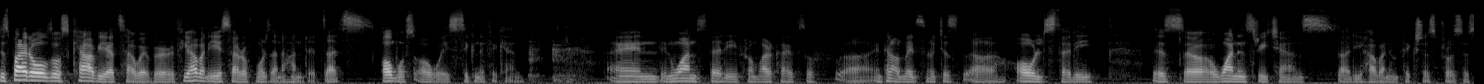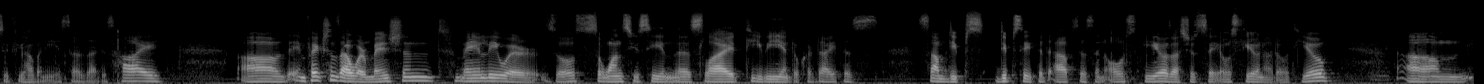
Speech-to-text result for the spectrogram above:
Despite all those caveats, however, if you have an ESR of more than 100, that's almost always significant. And in one study from Archives of uh, Internal Medicine, which is uh, old study, there's a one in three chance that you have an infectious process if you have an ESR that is high. Uh, the infections that were mentioned mainly were those so once you see in the slide TB, endocarditis, some deep, deep-seated abscess and osteo, I should say osteo, not oteo, um,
